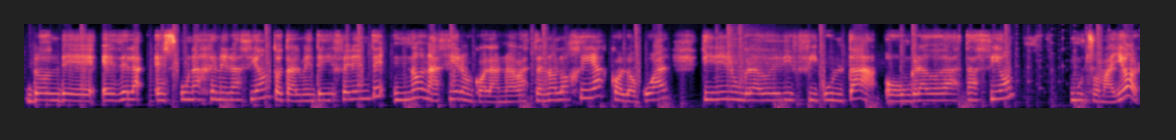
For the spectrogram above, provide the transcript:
Donde es, de la, es una generación totalmente diferente, no nacieron con las nuevas tecnologías, con lo cual tienen un grado de dificultad o un grado de adaptación mucho mayor.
